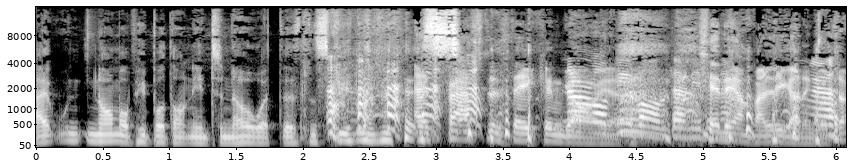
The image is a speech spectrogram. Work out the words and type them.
I normal people don't need to know what the, the speed limit is. As fast as they can go. Normal yeah. people don't need to 최대한 빨리 가는 거죠.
